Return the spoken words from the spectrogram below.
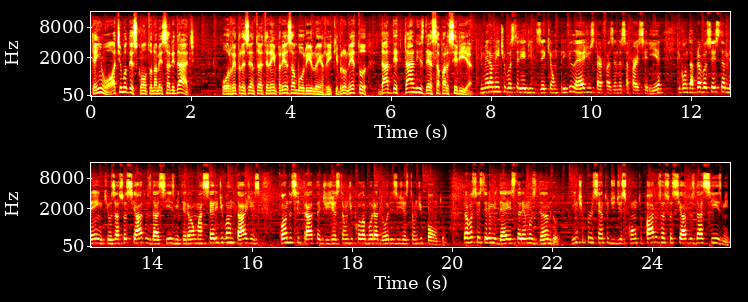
tem um ótimo desconto na mensalidade. O representante da empresa, Murilo Henrique Bruneto, dá detalhes dessa parceria. Primeiramente, eu gostaria de dizer que é um privilégio estar fazendo essa parceria e contar para vocês também que os associados da CISM terão uma série de vantagens quando se trata de gestão de colaboradores e gestão de ponto. Para vocês terem uma ideia, estaremos dando 20% de desconto para os associados da CISM,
